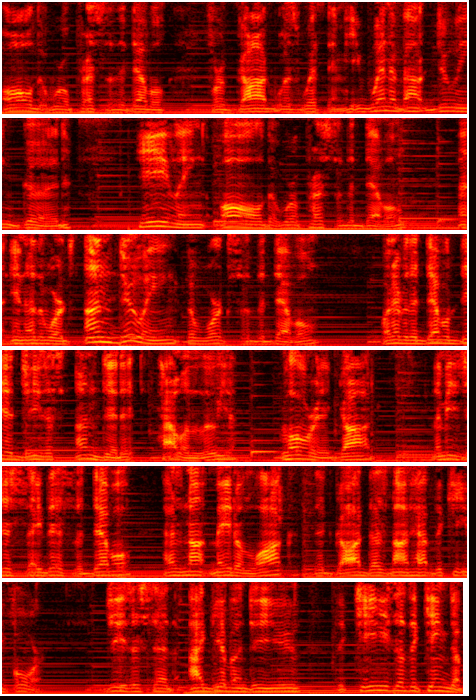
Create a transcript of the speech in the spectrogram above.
all that were oppressed of the devil, for God was with him. He went about doing good, healing all that were oppressed of the devil. Uh, in other words, undoing the works of the devil. Whatever the devil did, Jesus undid it. Hallelujah. Glory to God. Let me just say this the devil has not made a lock that God does not have the key for. Jesus said, I give unto you the keys of the kingdom.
